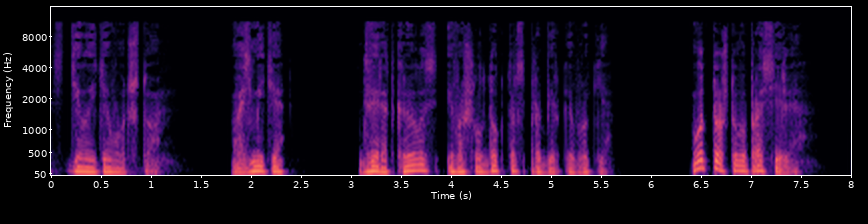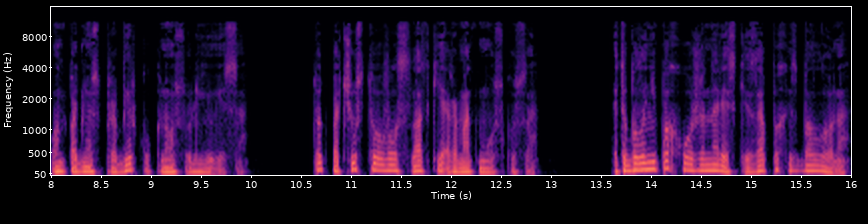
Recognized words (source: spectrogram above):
«Сделайте вот что. Возьмите...» Дверь открылась, и вошел доктор с пробиркой в руке. «Вот то, что вы просили». Он поднес пробирку к носу Льюиса. Тот почувствовал сладкий аромат мускуса. Это было не похоже на резкий запах из баллона.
